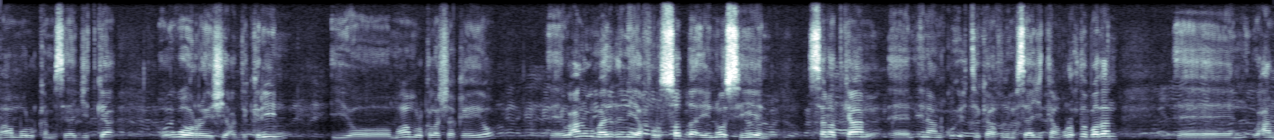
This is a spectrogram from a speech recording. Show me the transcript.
maamulka masaajidka oo ugu horeeyo sheekh cabdikariin iyo maamulka la shaqeeyo. Waxaan uga mahad celinayaa fursadda ay noo siiyeen sanadkan inaan ku ictikaafno masaajidkan quruxda badan. Waxaan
